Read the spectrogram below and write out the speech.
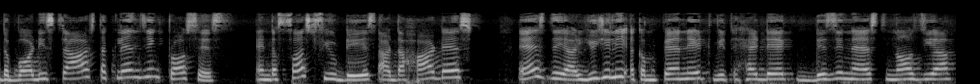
The body starts the cleansing process and the first few days are the hardest as they are usually accompanied with headache, dizziness, nausea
